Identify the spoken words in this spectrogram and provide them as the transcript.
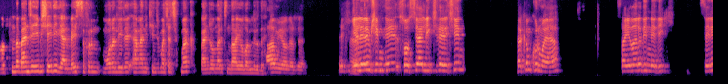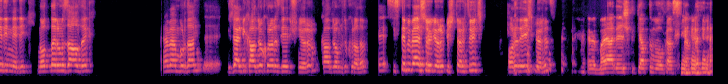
aslında bence iyi bir şey değil. Yani 5-0'ın moraliyle hemen ikinci maça çıkmak bence onlar için daha iyi olabilirdi. Daha iyi olurdu? Peki Evet. gelelim şimdi sosyal ligçiler için takım kurmaya. Sayıları dinledik. Seni dinledik. Notlarımızı aldık. Hemen buradan e, güzel bir kadro kurarız diye düşünüyorum. Kadromuzu kuralım. Sistemi ben söylüyorum 3-4-3. Onu değişmiyoruz. Evet bayağı değişiklik yaptım Volkan sistemde.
